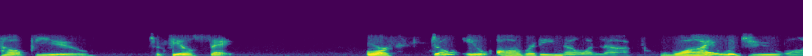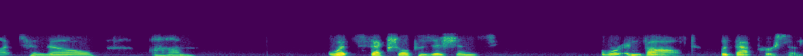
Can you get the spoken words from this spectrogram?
help you to feel safe? Or don't you already know enough? Why would you want to know um, what sexual positions were involved? with that person.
